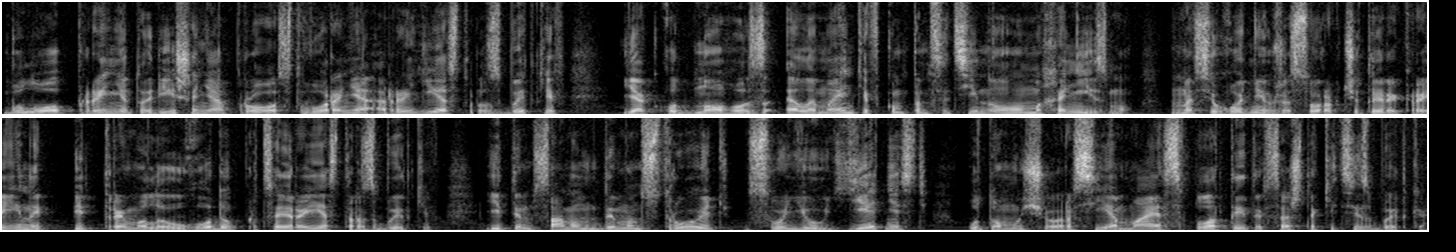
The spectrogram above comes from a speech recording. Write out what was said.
було прийнято рішення про створення реєстру збитків як одного з елементів компенсаційного механізму. На сьогодні вже 44 країни підтримали угоду про цей реєстр збитків і тим самим демонструють свою єдність у тому, що Росія має сплатити все ж таки ці збитки.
